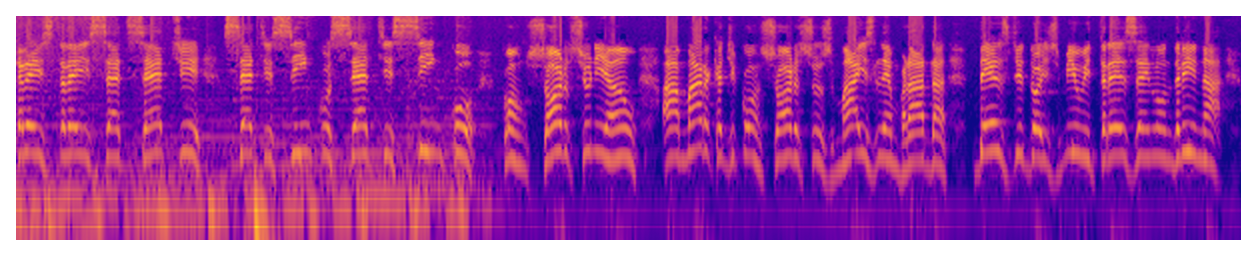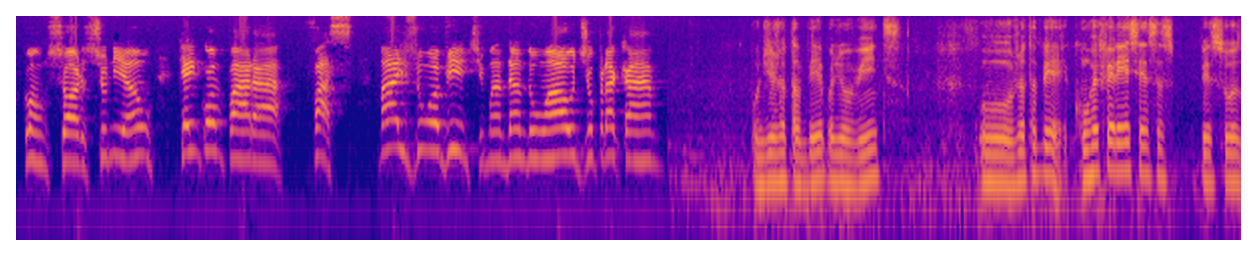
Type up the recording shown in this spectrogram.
3377-7575. Consórcio União, a marca de consórcios mais lembrada desde 2013 em Londrina. Consórcio União, quem compara faz. Mais um ouvinte mandando um áudio para cá. Bom dia, JB, bom dia, ouvintes. O JB, com referência a essas pessoas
